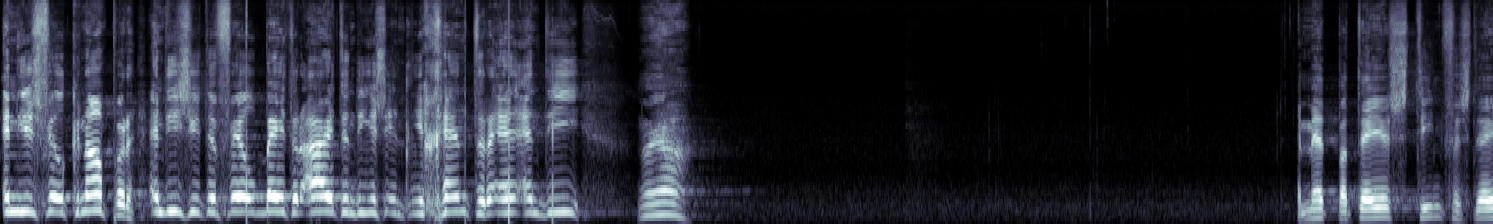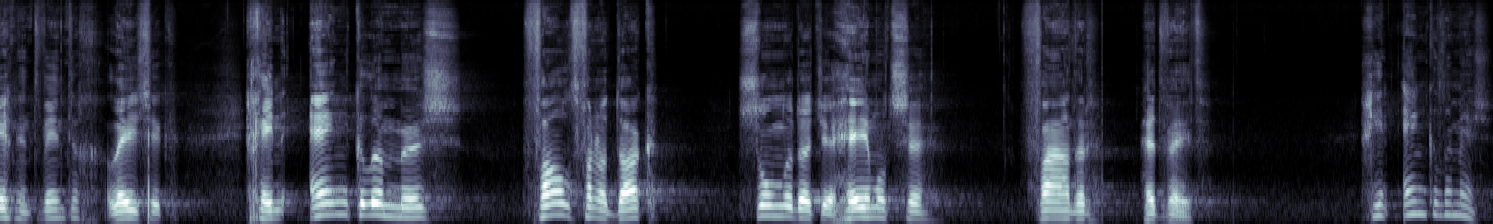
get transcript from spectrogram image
En die is veel knapper. En die ziet er veel beter uit. En die is intelligenter. En, en die, nou ja. En met Matthäus 10, vers 29 lees ik. Geen enkele mus valt van het dak zonder dat je hemelse vader het weet. Geen enkele mus.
